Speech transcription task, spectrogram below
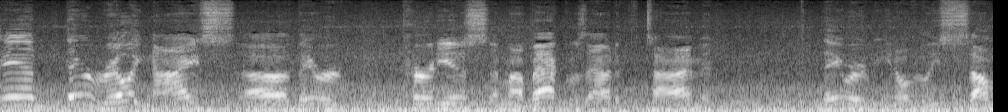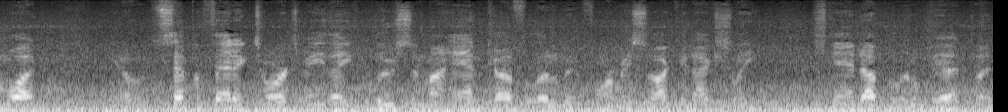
And they were really nice. Uh, they were courteous. And my back was out at the time. And they were, you know, at least somewhat, you know, sympathetic towards me. They loosened my handcuff a little bit for me so I could actually stand up a little bit. But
